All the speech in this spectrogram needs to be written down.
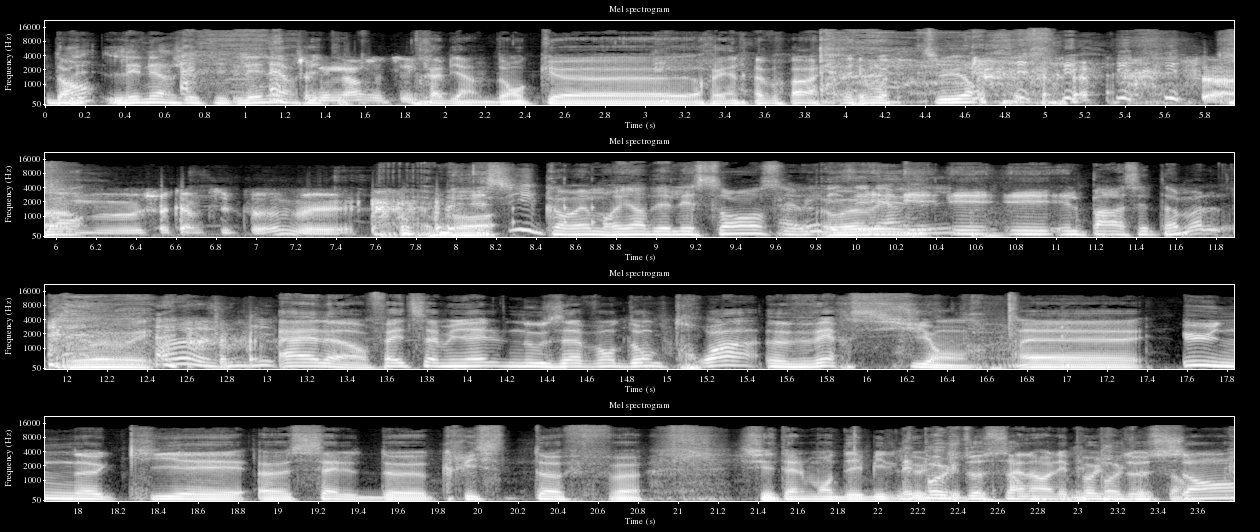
Dans L'énergétique. l'énergétique. L'énergétique. Très bien. Donc, euh, rien à voir avec les voitures. Ça Bon. me choque un petit peu, mais Bon. Mais si, quand même, regardez l'essence Ah oui, et, les Ouais, et, énergies. et- et- et le paracétamol. Je vous le dis. Alors, Fahed Samuel, nous avons donc trois versions. Euh, une qui est euh, celle de Christophe. euh, C'est tellement débile Les que poches de sang. Ah non, les, Les poches, poches de, de sang.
